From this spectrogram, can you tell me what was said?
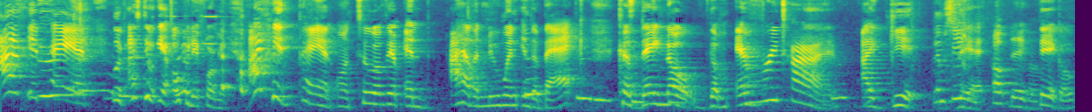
I've hit pan. Look, I still yeah. Open it for me. I've hit pan on two of them, and I have a new one in the back because they know the every time I get Let me see. that. Oh, there you go. There you go.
